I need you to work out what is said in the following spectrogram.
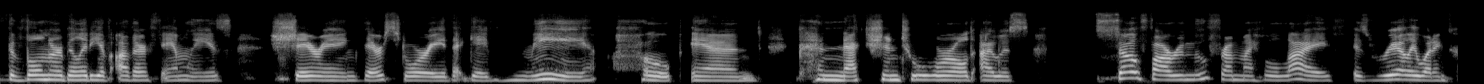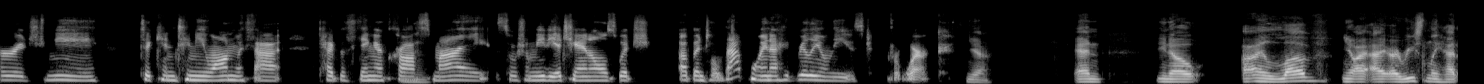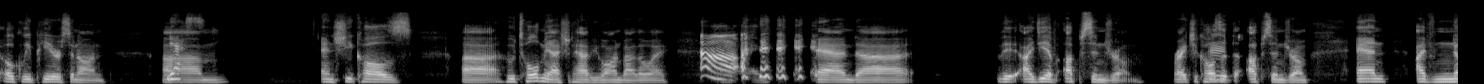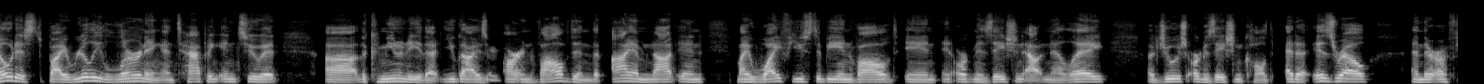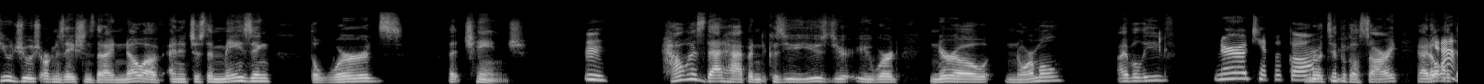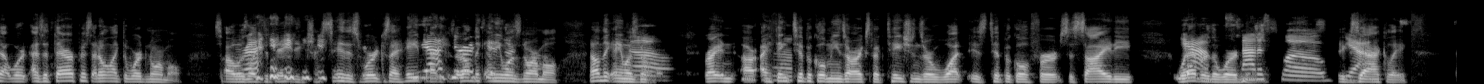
the vulnerability of other families sharing their story that gave me hope and connection to a world I was so far removed from my whole life is really what encouraged me to continue on with that type of thing across mm-hmm. my social media channels, which up until that point I had really only used for work. Yeah. And, you know, I love, you know, I, I recently had Oakley Peterson on. Yes. Um, and she calls, uh, who told me I should have you on, by the way. Oh. Um, and uh, the idea of up syndrome, right? She calls mm. it the up syndrome. And I've noticed by really learning and tapping into it, uh, the community that you guys mm. are involved in that I am not in. My wife used to be involved in an organization out in LA a Jewish organization called Etta Israel. And there are a few Jewish organizations that I know of, and it's just amazing the words that change. Mm. How has that happened? Because you used your, your word neuronormal, I believe. Neurotypical. Neurotypical, sorry. I don't yeah. like that word. As a therapist, I don't like the word normal. So I was right. like debating, should I say this word? Because I hate yeah, that. I don't think anyone's normal. I don't think anyone's no. normal. Right. And our, I think no. typical means our expectations are what is typical for society whatever yeah, the word status means. quo. Exactly.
